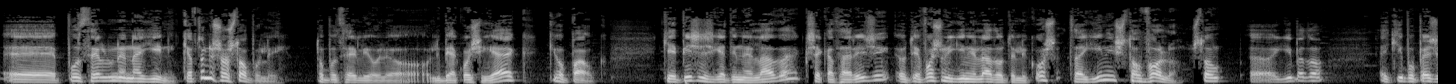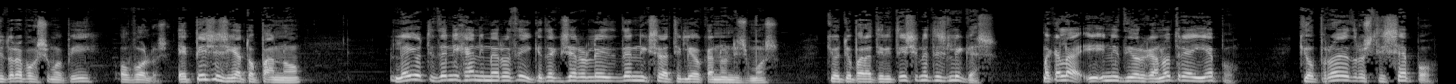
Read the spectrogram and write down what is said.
ε, πού θέλουν να γίνει. Και αυτό είναι σωστό που λέει. Το που θέλει ο Ολυμπιακός ΙΑΕΚ και ο ΠΑΟΚ. Και επίσης για την Ελλάδα ξεκαθαρίζει ότι εφόσον γίνει η Ελλάδα ο τελικός, θα γίνει στο Βόλο, στο ε, γήπεδο εκεί που παίζει τώρα που χρησιμοποιεί ο Βόλος. Επίσης για το πανό, λέει ότι δεν είχα ενημερωθεί και δεν ξέρω, λέει, δεν ήξερα τι λέει ο κανονισμός και ότι ο παρατηρητής είναι της Λίγκας. Μα καλά, ε, είναι η διοργανώτρια η ΕΠΟ και ο πρόεδρος της ΕΠΟ.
